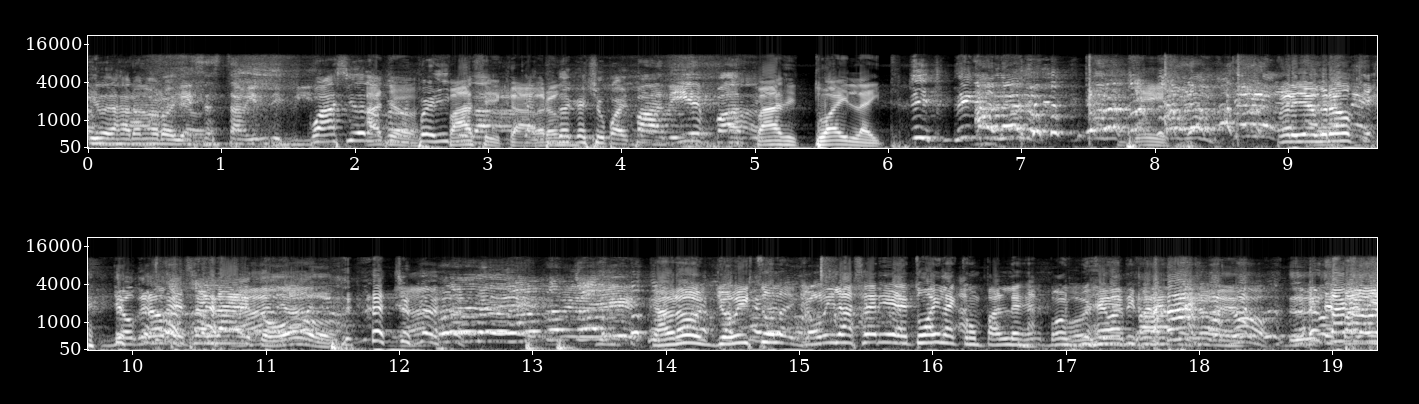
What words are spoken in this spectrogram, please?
y, y lo dejaron arrollado. Esa está bien difícil. ¿Cuál ha sido la Acho, peor película fácil, que cabrón. que chupar? Para ti es fácil. Fácil, Twilight. ¡Y, y cabrón! Sí. Pero yo creo que yo creo que esa es la de todo. Cabrón, yo, he visto, la- yo vi la serie de Twilight con par de con Oye, jevas diferentes. ¿sabes? Pero está cabrón,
